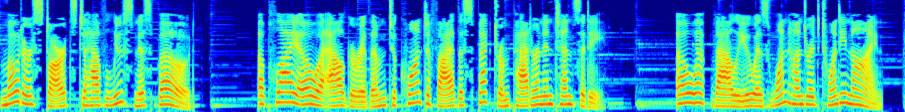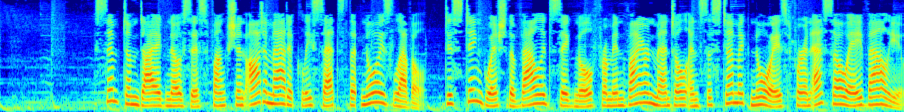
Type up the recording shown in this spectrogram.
motor starts to have looseness bowed. Apply OA algorithm to quantify the spectrum pattern intensity. OA value is 129. Symptom diagnosis function automatically sets the noise level distinguish the valid signal from environmental and systemic noise for an SOA value.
